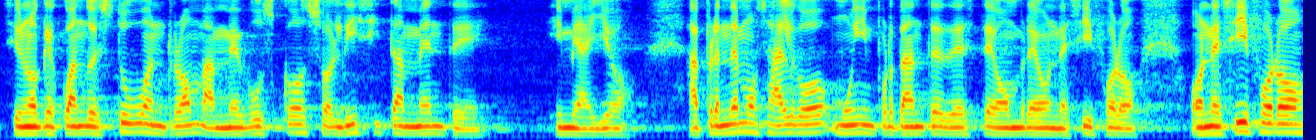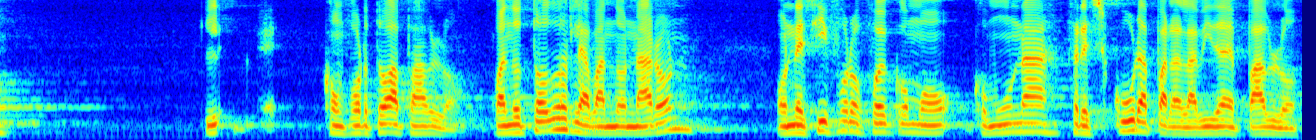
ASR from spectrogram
sino que cuando estuvo en Roma me buscó solícitamente y me halló. Aprendemos algo muy importante de este hombre Onesíforo. Onesíforo eh, confortó a Pablo. Cuando todos le abandonaron, Onesíforo fue como, como una frescura para la vida de Pablo,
